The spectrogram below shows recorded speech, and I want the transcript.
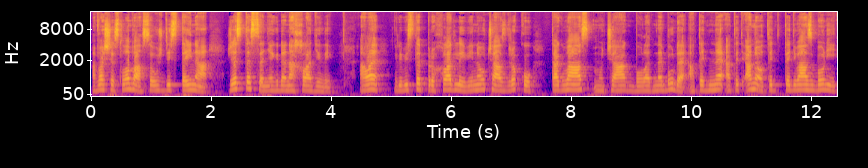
A vaše slova jsou vždy stejná, že jste se někde nachladili. Ale kdybyste prochladli v jinou část roku, tak vás močák bolet nebude. A teď ne, a teď ano, teď, teď vás bolí.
